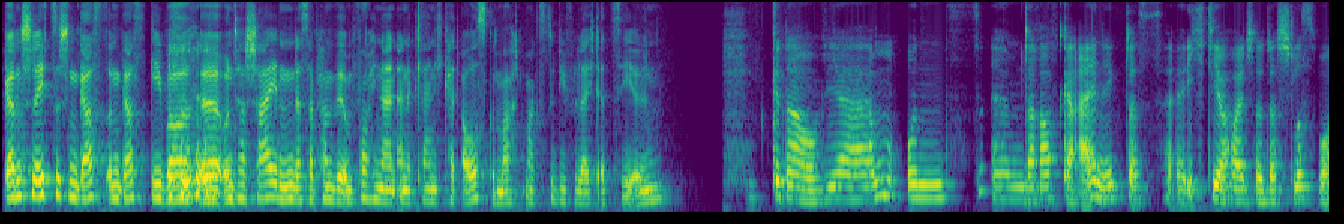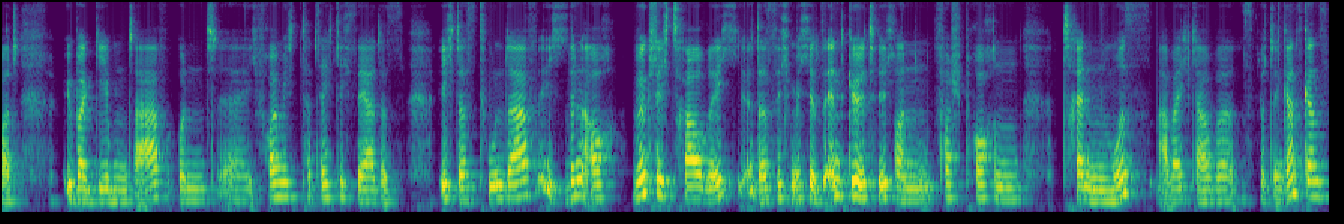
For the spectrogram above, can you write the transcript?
ganz schlecht zwischen Gast und Gastgeber äh, unterscheiden. Deshalb haben wir im Vorhinein eine Kleinigkeit ausgemacht. Magst du die vielleicht erzählen? Genau, wir haben uns ähm, darauf geeinigt, dass äh, ich dir heute das Schlusswort übergeben darf. Und äh, ich freue mich tatsächlich sehr, dass ich das tun darf. Ich bin auch wirklich traurig, dass ich mich jetzt endgültig von versprochen trennen muss. Aber ich glaube, es wird in ganz, ganz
